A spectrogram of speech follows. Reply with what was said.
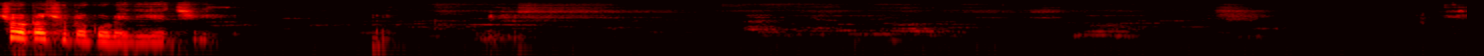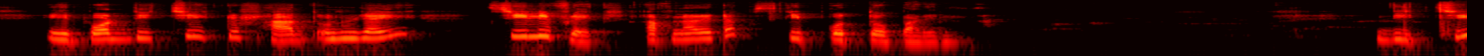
ছোট ছোট করে দিয়েছি। এরপর দিচ্ছি একটু স্বাদ অনুযায়ী চিলি ফ্লেক্স। আপনারা এটা স্কিপ করতেও পারেন। দিচ্ছি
